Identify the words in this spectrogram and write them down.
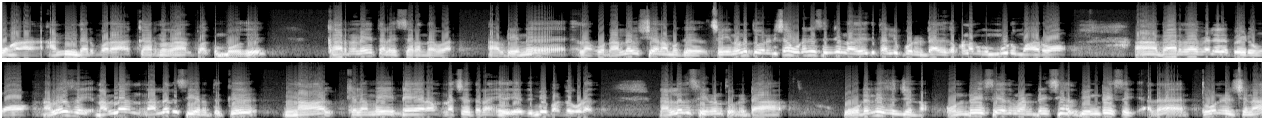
உங்க அண்ணன் தர்மரா கர்ணரான்னு பார்க்கும்போது கர்ணனே தலை சிறந்தவன் அப்படின்னு ஒரு நல்ல விஷயம் நமக்கு செய்யணும்னு தோணிடுச்சா உடனே செஞ்சிடணும். அதுக்கு தள்ளி போட்டுட்டு அதுக்கப்புறம் நமக்கு மூடு மாறும். வேற ஏதாவது வேலையில போயிடுவோம். நல்லது செய் நல்ல நல்லது செய்யறதுக்கு நாள் கிழமை நேரம் நட்சத்திரம் இது எதுவுமே பார்க்கக்கூடாது நல்லது செய்யணும்னு தோணிட்டா உடனே செஞ்சிடணும். ஒன்றே செய்யாது நன்றே செய்யாது இன்றே செய். அத தோணிடுச்சுன்னா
